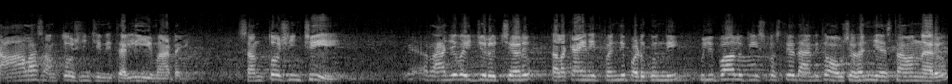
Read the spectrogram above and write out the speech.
చాలా సంతోషించింది తల్లి ఈ మాటకి. సంతోషించి రాజవైద్యులు వచ్చారు తలకాయ నిప్పంది పడుకుంది. పులిపాలు తీసుకొస్తే దానితో ఔషధం చేస్తామన్నారు.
